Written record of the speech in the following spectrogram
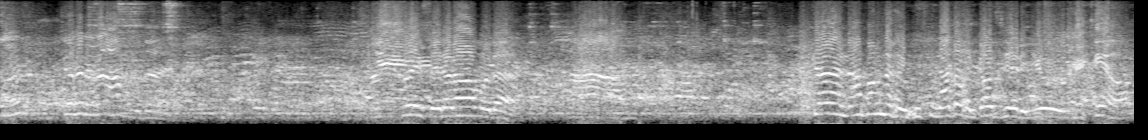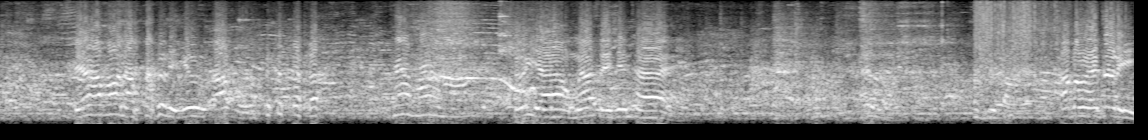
我，所以谁拿到阿福的？啊！看阿邦的很拿到很高级的礼物，没有。等下阿邦拿礼物，阿福，还要拍了吗？可以啊，我们要谁先猜？阿邦在这里，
